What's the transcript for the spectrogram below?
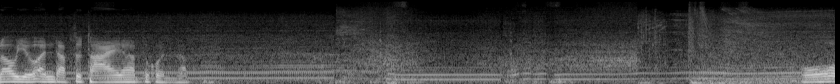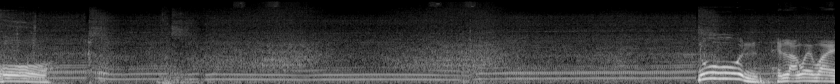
เราอยู่อันดับสุดท้ายนะครับทุกคนครับโอ้ นู่นเห็นหลังไวๆ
